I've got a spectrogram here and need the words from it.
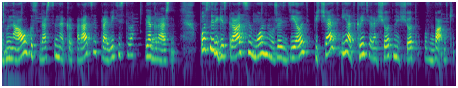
в НАО Государственная корпорация правительства для граждан. После регистрации можно уже сделать печать и открыть расчетный счет в банке.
